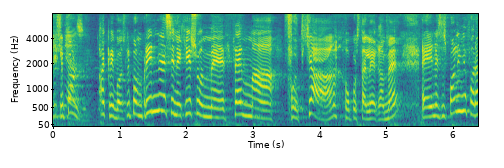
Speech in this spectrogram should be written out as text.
τους Λοιπόν, νοιάζει. ακριβώς. Λοιπόν, πριν συνεχίσουμε με θέμα φωτιά, όπως τα λέγαμε, ε, να σας πω άλλη μια φορά.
